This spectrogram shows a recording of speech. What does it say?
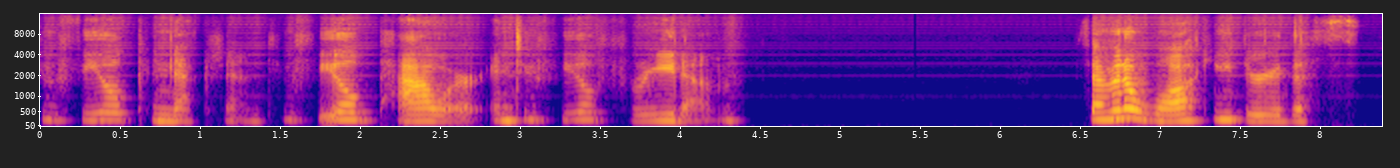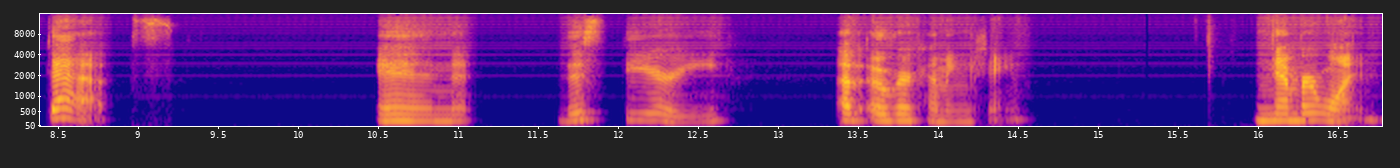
to feel connection, to feel power, and to feel freedom. So, I'm going to walk you through the steps in this theory of overcoming shame. Number one,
